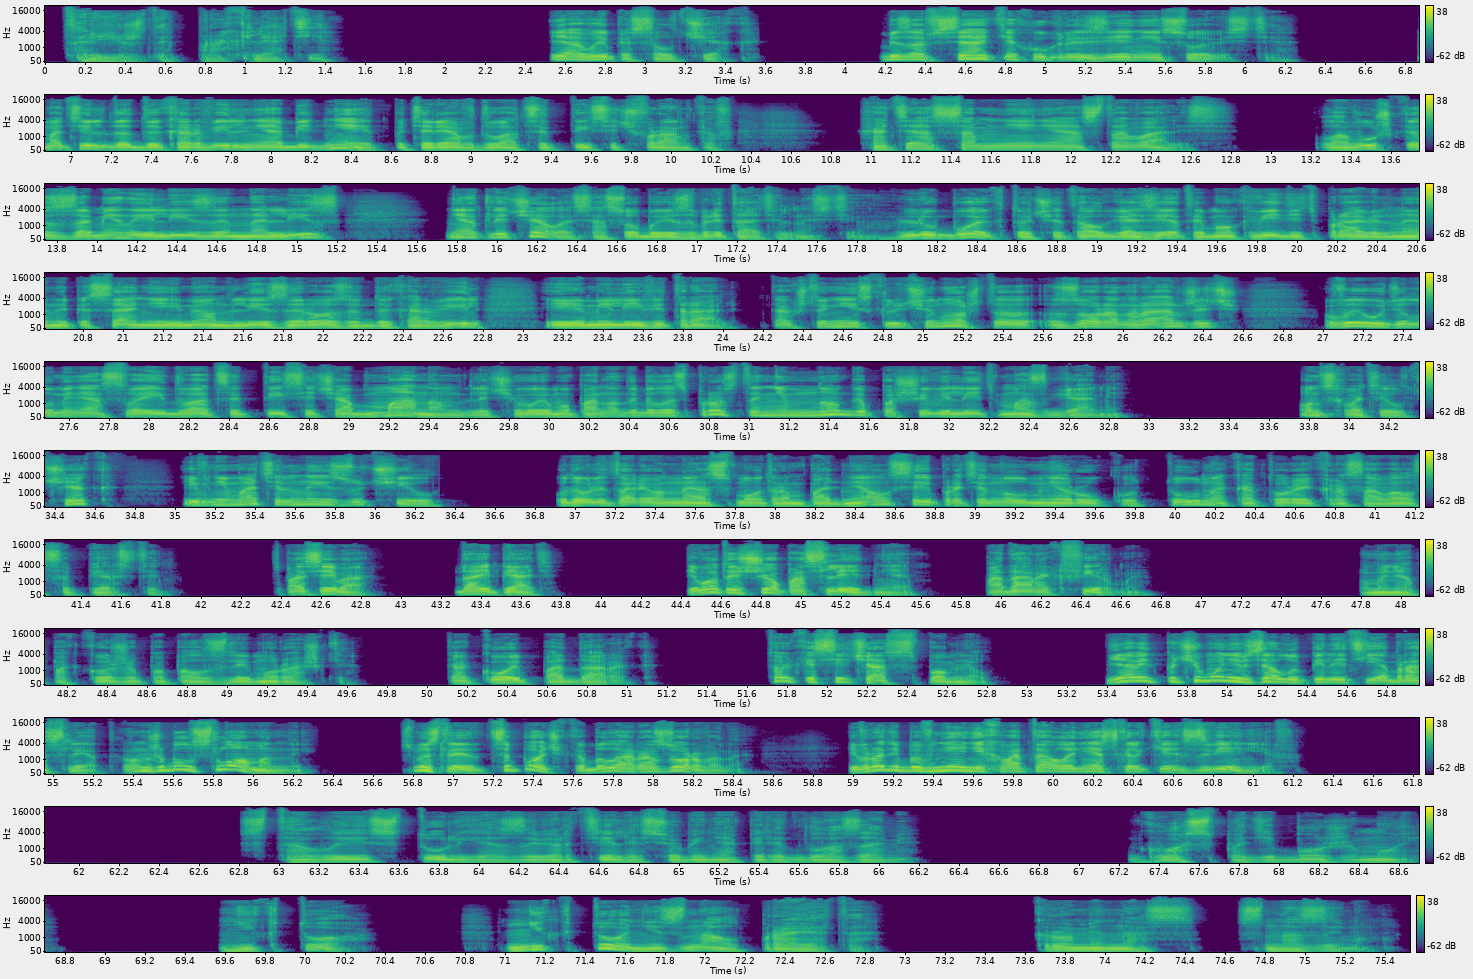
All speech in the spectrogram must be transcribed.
Трижды проклятие. Я выписал чек. Безо всяких угрызений совести. Матильда де Карвиль не обеднеет, потеряв 20 тысяч франков. Хотя сомнения оставались. Ловушка с заменой Лизы на Лиз не отличалась особой изобретательностью. Любой, кто читал газеты, мог видеть правильное написание имен Лизы Розы де Карвиль и Эмили Витраль. Так что не исключено, что Зоран Раджич выудил у меня свои 20 тысяч обманом, для чего ему понадобилось просто немного пошевелить мозгами. Он схватил чек и внимательно изучил. Удовлетворенный осмотром поднялся и протянул мне руку, ту, на которой красовался перстень. «Спасибо. Дай пять. И вот еще последнее. Подарок фирмы». У меня по коже поползли мурашки. «Какой подарок?» Только сейчас вспомнил. Я ведь почему не взял у Пелетье браслет? Он же был сломанный. В смысле, цепочка была разорвана. И вроде бы в ней не хватало нескольких звеньев. Столы и стулья завертелись у меня перед глазами. Господи, Боже мой! Никто, никто не знал про это, кроме нас с Назымом.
